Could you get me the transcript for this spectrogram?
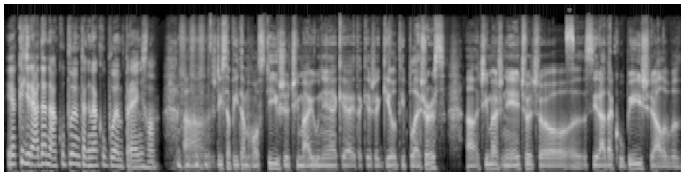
ja keď rada nakupujem, tak nakupujem preňho. A vždy sa pýtam hostí, že či majú nejaké aj také, že guilty pleasures, a či máš niečo, čo si rada kúpíš, alebo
